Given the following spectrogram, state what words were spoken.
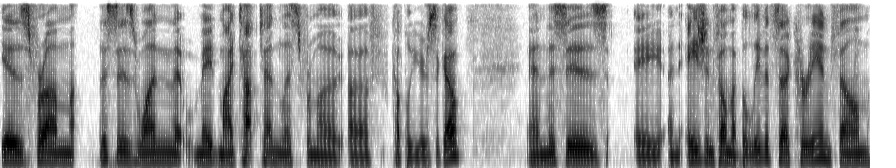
is from this is one that made my top ten list from a, a couple years ago, and this is a an Asian film. I believe it's a Korean film.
